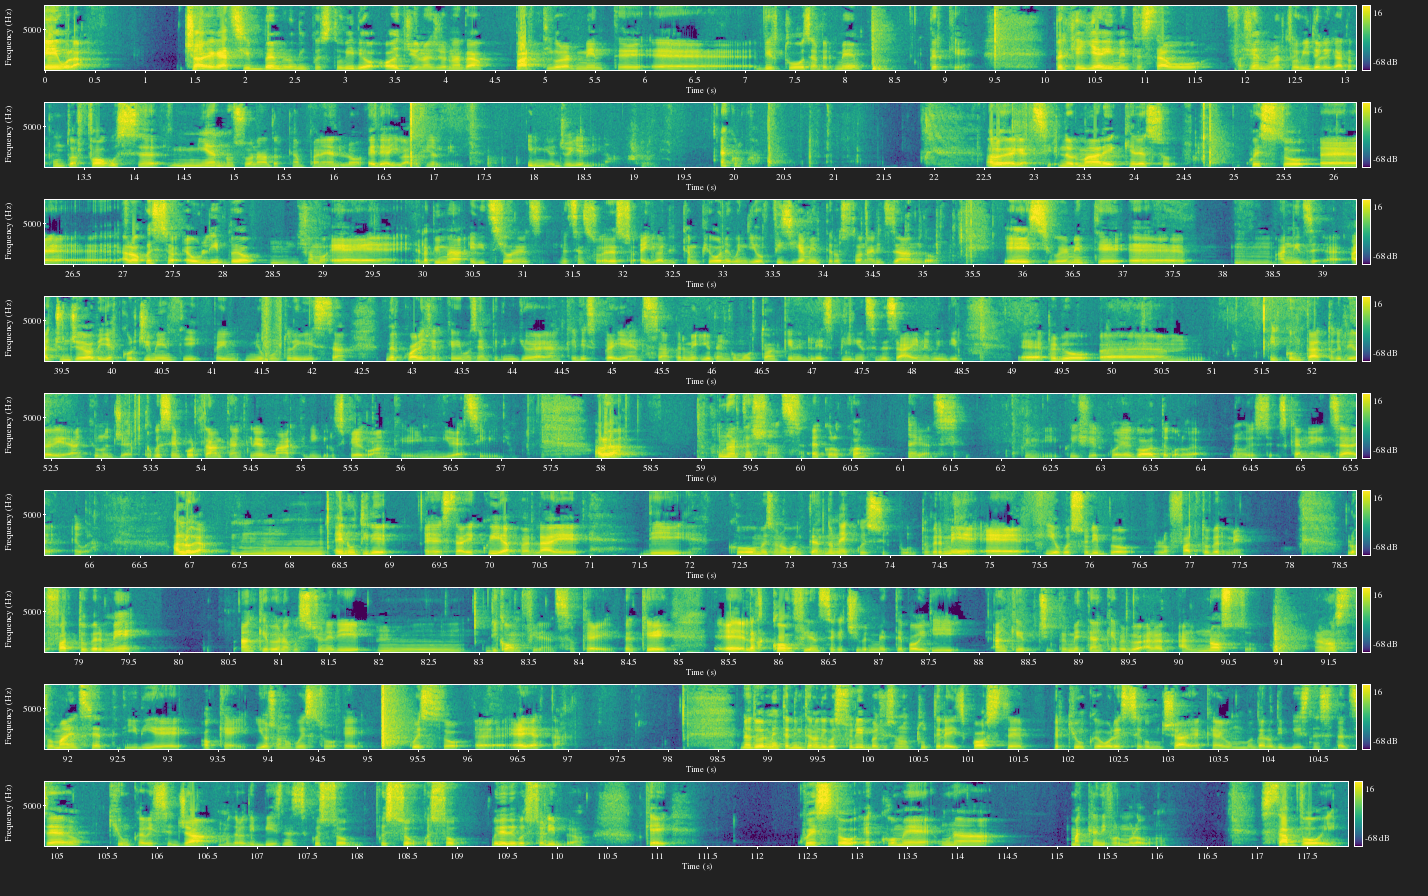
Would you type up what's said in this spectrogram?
E voilà! Ciao ragazzi, benvenuti in questo video. Oggi è una giornata particolarmente eh, virtuosa per me. Perché? Perché ieri mentre stavo facendo un altro video legato appunto al focus mi hanno suonato il campanello ed è arrivato finalmente il mio gioiellino. Eccolo qua. Allora ragazzi, è normale che adesso questo, eh, allora, questo è un libro, mm, diciamo, è, la prima edizione, nel, senso che adesso è arrivato il campione, quindi io fisicamente lo sto analizzando e sicuramente eh, mm, aggiungerò degli accorgimenti per il mio punto di vista, nel quale cercheremo sempre di migliorare anche l'esperienza. Per me, io tengo molto anche nell'experience design, quindi eh, proprio... Ehm, il contatto che deve avere anche un oggetto. Questo è importante anche nel marketing, lo spiego anche in diversi video. Allora, un'altra chance, eccolo qua, ragazzi. Quindi qui c'è il code, quello lo dovete scannerizzare e voilà. Allora, mh, mm, è inutile eh, stare qui a parlare di come sono contento, non è questo il punto. Per me, è, io questo libro l'ho fatto per me. L'ho fatto per me anche per una questione di, mh, mm, di confidence, ok? Perché è la confidence che ci permette poi di, anche, ci permette anche proprio alla, al, nostro, al nostro mindset di dire ok, io sono questo e questo eh, è realtà. Naturalmente all'interno di questo libro ci sono tutte le risposte per chiunque volesse cominciare a creare un modello di business da zero, chiunque avesse già un modello di business, questo, questo, questo Vedete questo libro? Ok? Questo è come una macchina di Formula 1. Sta a voi,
